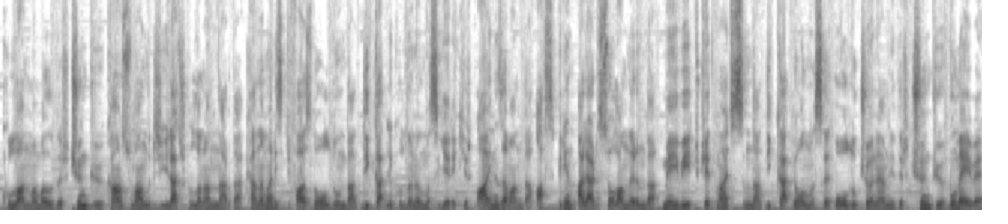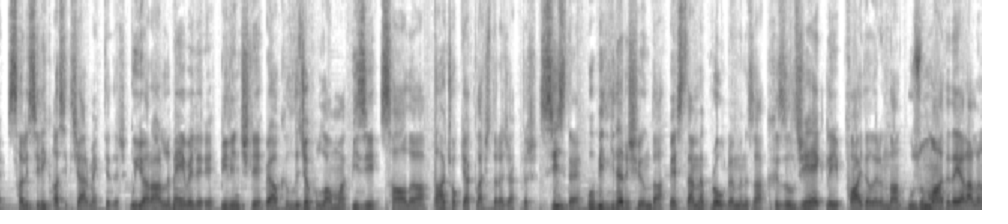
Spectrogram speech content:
kullanmamalıdır. Çünkü kan sulandırıcı ilaç kullananlarda kanama riski fazla olduğundan dikkatli kullanılması gerekir. Aynı zamanda aspirin alerjisi olanların da meyveyi tüketme açısından dikkatli olması oldukça önemlidir. Çünkü bu meyve salisilik asit içermektedir. Bu yararlı meyveleri bilinçli ve akıllıca kullanmak bizi sağlığa daha çok yaklaştıracaktır. Siz de bu bilgiler ışığında beslenme programınıza kızılcığı ekleyip faydalarından uzun vadede yararlanabilirsiniz.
